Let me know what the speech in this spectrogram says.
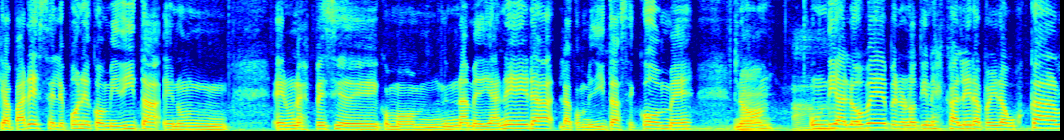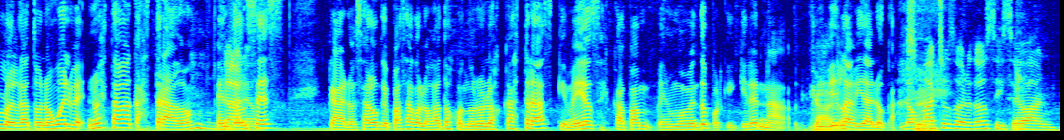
que aparece, le pone comidita en un en una especie de como en una medianera, la comidita se come, ¿no? Claro. Ah. Un día lo ve, pero no tiene escalera para ir a buscarlo, el gato no vuelve, no estaba castrado, Claro. entonces Claro, es algo que pasa con los gatos cuando no los castras, que medio se escapan en un momento porque quieren nada, Claro. vivir la vida loca. Los Sí. machos sobre todo sí se van.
